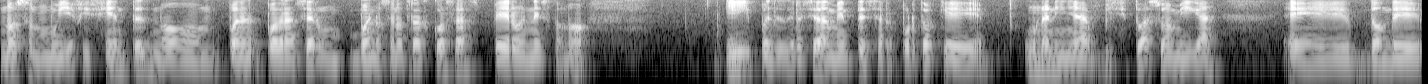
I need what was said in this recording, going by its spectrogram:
no son muy eficientes, no pueden, podrán ser buenos en otras cosas, pero en esto no. Y pues desgraciadamente se reportó que una niña visitó a su amiga, eh, donde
